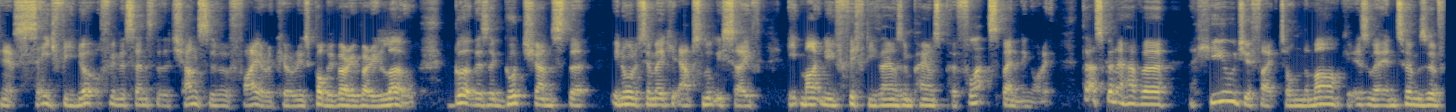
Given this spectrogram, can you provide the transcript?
you know, safe enough in the sense that the chances of a fire occurring is probably very, very low. But there's a good chance that in order to make it absolutely safe, it might need £50,000 per flat spending on it. That's going to have a, a, huge effect on the market, isn't it, in terms of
